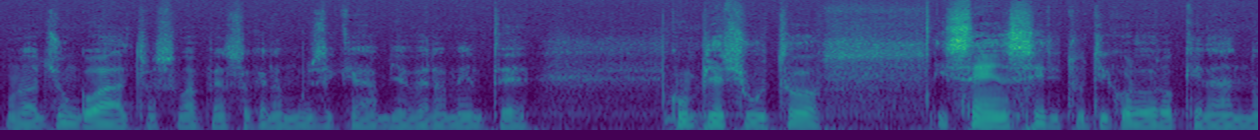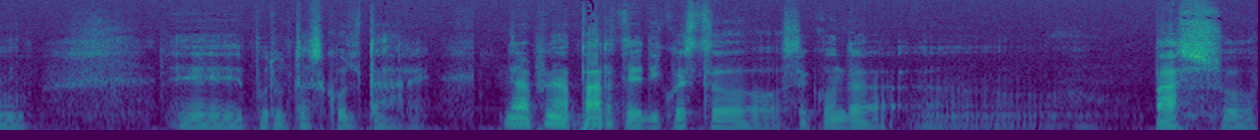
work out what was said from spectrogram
Non aggiungo altro, insomma penso che la musica abbia veramente compiaciuto i sensi di tutti coloro che l'hanno eh, potuto ascoltare. Nella prima parte di questa seconda uh, passo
